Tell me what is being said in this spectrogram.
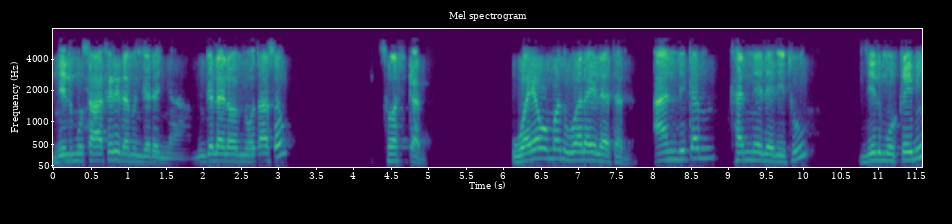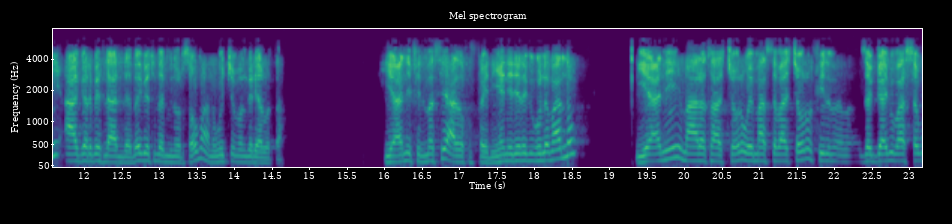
ሊልሙሳፊሪ ለመንገደኛ መንገድ ላይ ለሚወጣ ሰው ሶስት ቀን ወየውመን ወለይለተን አንድ ቀን ከኔ ሌሊቱ ሊልሙቂሚ አገር ቤት ላለ በቤቱ ለሚኖር ሰው ማለት ውጭ መንገድ ያልወጣ ያኒ ፊል መሲ አለ ኹፈይን ይሄን የደረገው ለማን ነው? ያኒ ማለታቸው ነው ወይም ማሰባቸው ነው። ፊልም ዘጋቢው ማሰቡ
